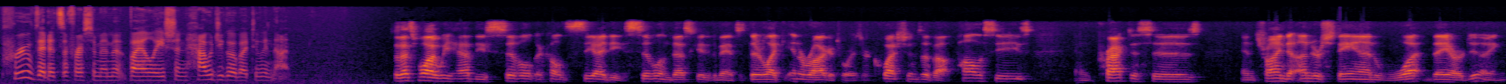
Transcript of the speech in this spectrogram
prove that it's a First Amendment violation, how would you go about doing that? So that's why we have these civil, they're called CIDs, civil investigative demands. They're like interrogatories. They're questions about policies and practices and trying to understand what they are doing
